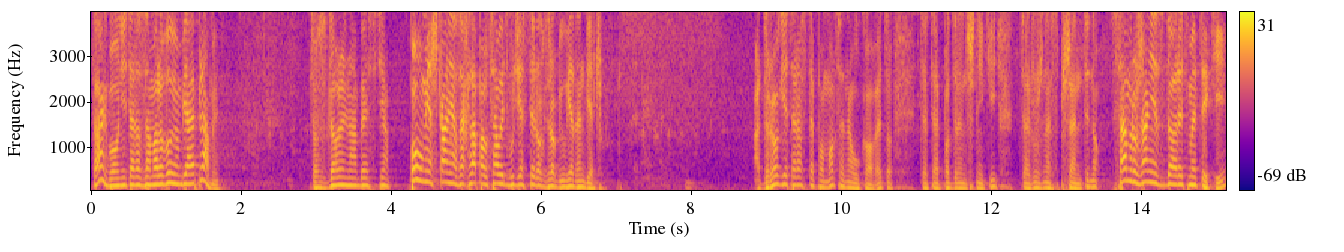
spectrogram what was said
Tak, bo oni teraz zamalowują białe plamy. To zdolna bestia. Pół mieszkania zachlapał, cały dwudziesty rok zrobił w jeden wieczór. A drogie teraz te pomoce naukowe, to te, te podręczniki, te różne sprzęty, no sam różaniec do arytmetyki,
